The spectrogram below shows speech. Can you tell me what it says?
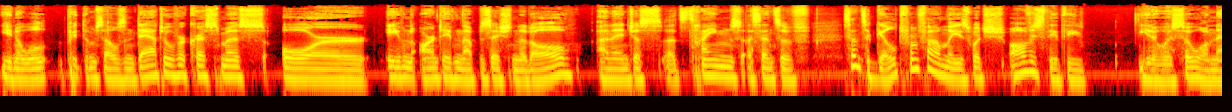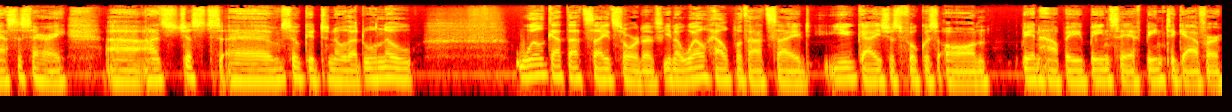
you know, will put themselves in debt over Christmas or even aren't even in that position at all. And then just at times a sense of, sense of guilt from families, which obviously they, you know, is so unnecessary. Uh, and it's just um, so good to know that we'll know. We'll get that side sorted. You know, we'll help with that side. You guys just focus on being happy, being safe, being together,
